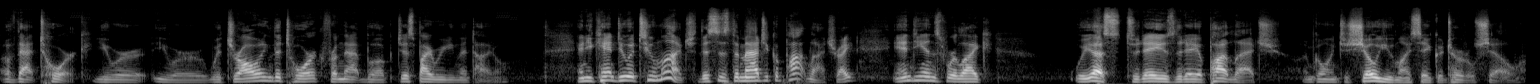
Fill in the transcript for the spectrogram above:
of that torque. You were you were withdrawing the torque from that book just by reading the title. And you can't do it too much. This is the magic of potlatch, right? Indians were like, well, yes, today is the day of potlatch. I'm going to show you my sacred turtle shell.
